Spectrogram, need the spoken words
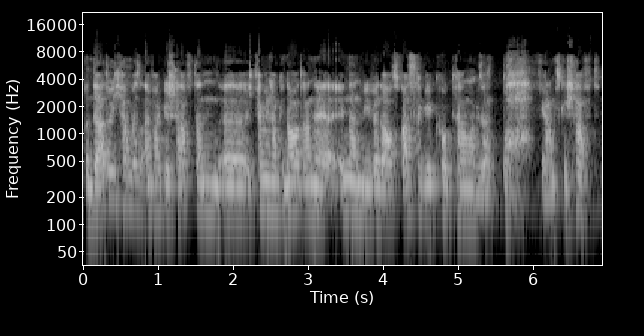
Und dadurch haben wir es einfach geschafft. Dann, äh, ich kann mich noch genau daran erinnern, wie wir da aufs Wasser geguckt haben und gesagt, boah, wir haben es geschafft.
